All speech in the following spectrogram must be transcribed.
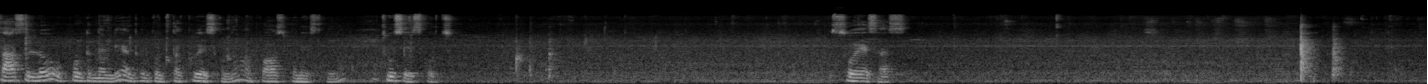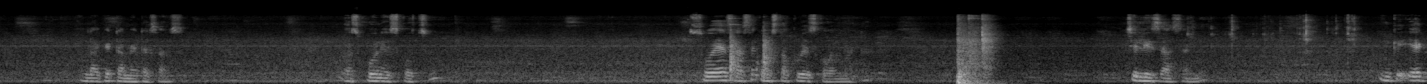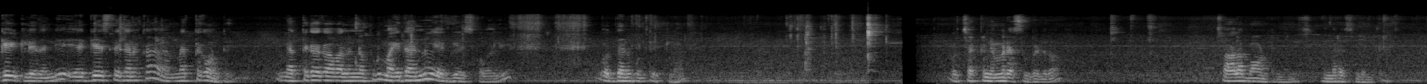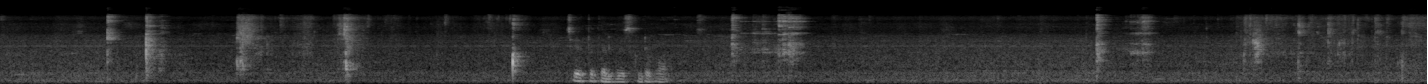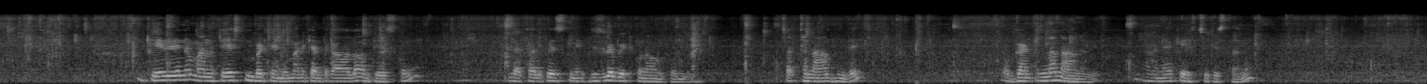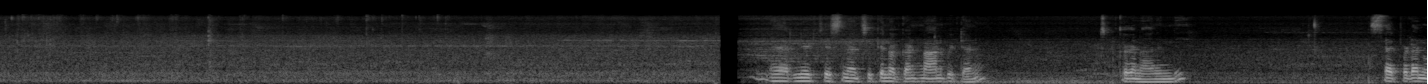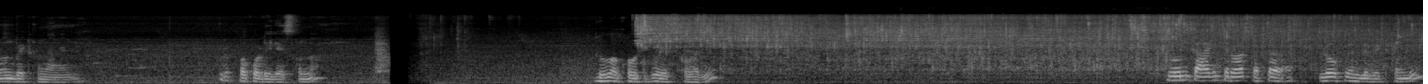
సాసుల్లో ఉప్పు ఉంటుందండి అందుకని కొంచెం తక్కువ వేసుకుందాం ఒక పావు స్పూన్ వేసుకుందాం చూసి వేసుకోవచ్చు. Soya sauce. అలాగే టమాటా సాస్. స్పూన్ వేసుకోవచ్చు. సోయా సాస్ కొంచెం తక్కువ వేసుకోవాలన్నమాట. చిల్లీ సాస్ అండి. ఇంకా ఎగ్ వేయట్లేదండి. ఎగ్ వేస్తే కనుక మెత్తగా ఉంటుంది మెత్తగా కావాలన్నప్పుడు మైదాను ఎగ్ వేసుకోవాలి. వద్దనుకుంటే ఇట్లా. ఒక చెక్క నిమ్మరసం పెడదాం. చాలా బాగుంటుందండి. నిమ్మరసం పెడితే చేత్తో కలిపేసుకుంటే బాగుంది ఇంకేదైనా మన టేస్ట్ని బట్టి అండి మనకి ఎంత కావాలో అంత వేసుకొని ఇలా కలిపేసుకుని ఫ్రిడ్జ్లో పెట్టుకున్నాం ఉంటుంది చక్క నానుంది. ఒక గంటన్నా నానవి నానాక వేసి చూపిస్తాను. మ్యారినేట్ చేసిన చికెన్ ఒక గంట నానబెట్టాను. చక్కగా నానింది. సరిపడా నూనె పెట్టుకున్నానండి. ఇప్పుడు పకోడీలు వేసుకుందాం. ఇప్పుడు ఒక్కొక్కటి వేసుకోవాలి. నూనె కాగిన తర్వాత చక్క లో ఫ్లేమ్లో పెట్టుకోండి.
